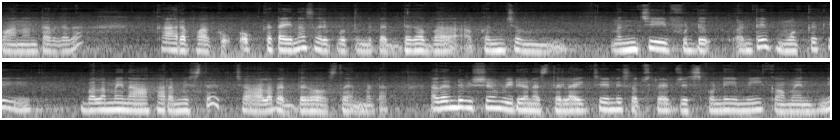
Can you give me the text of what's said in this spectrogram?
పాన్ అంటారు కదా కారపాకు. ఒక్కటైనా సరిపోతుంది పెద్దగా బా కొంచెం మంచి ఫుడ్. అంటే మొక్కకి బలమైన ఆహారం ఇస్తే చాలా పెద్దగా వస్తాయి అన్నమాట అదండి విషయం. వీడియో నచ్చితే లైక్ చేయండి సబ్స్క్రైబ్ చేసుకోండి. మీ కామెంట్ని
